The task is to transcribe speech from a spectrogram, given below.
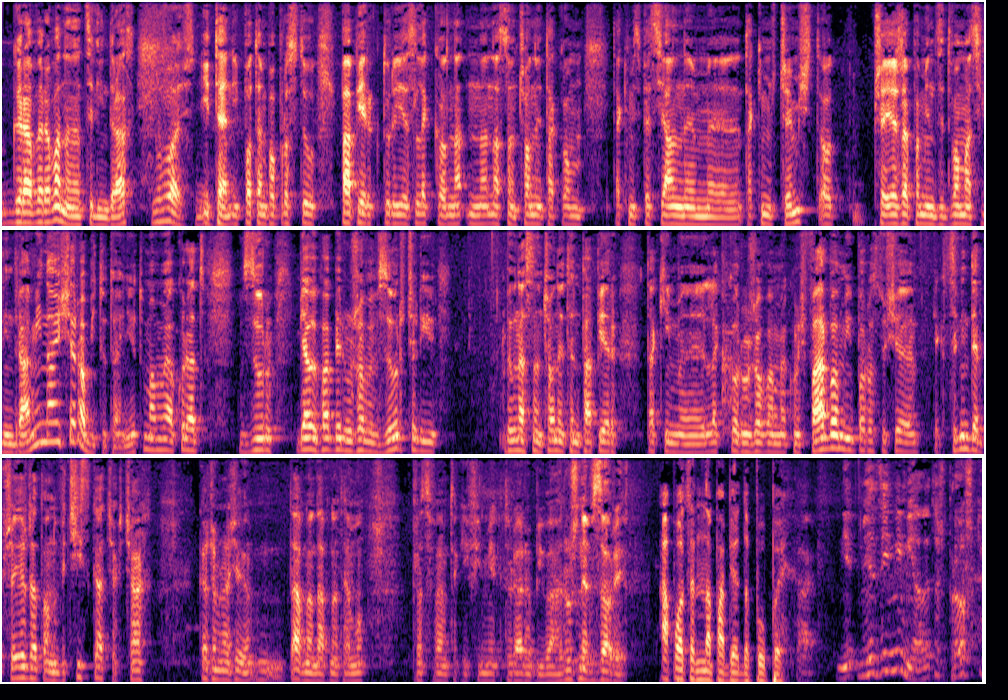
grawerowane na cylindrach. No właśnie. I ten, i potem po prostu papier, który jest lekko na, na, nasączony taką, takim specjalnym e, takim czymś, to przejeżdża pomiędzy dwoma cylindrami, no i się robi tutaj, nie? Tu mamy akurat wzór, biały papier, różowy wzór, czyli był nasączony ten papier takim e, lekko różową jakąś farbą i po prostu się, jak cylinder przejeżdża, to on wyciska, ciach, ciach. W każdym razie mm, dawno, dawno temu pracowałem w takiej firmie, która robiła różne wzory. A potem na papier do pupy. Tak. Nie, między innymi, ale też proszki,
